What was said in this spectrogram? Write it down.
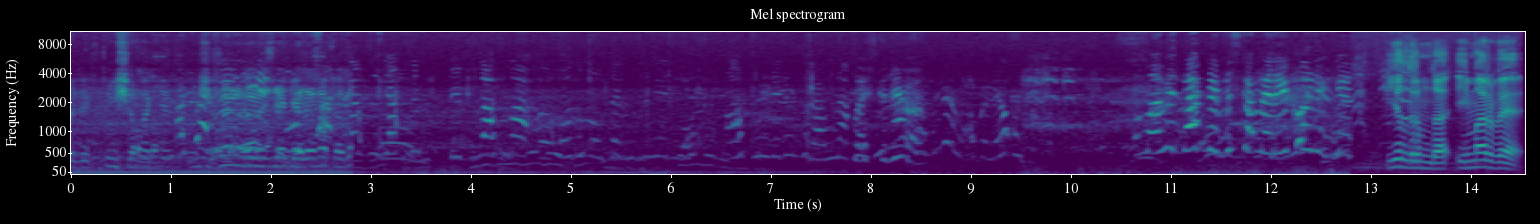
vereceksin inşallah. Sen öğrenciye gelene kadar. Koyduk. Yıldırım'da imar ve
